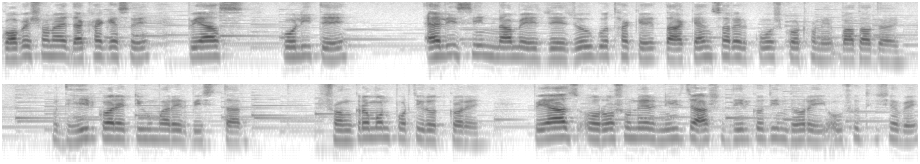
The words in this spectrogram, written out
গবেষণায় দেখা গেছে, পেঁয়াজ কলিতে অ্যালিসিন নামে যে যৌগ থাকে তা ক্যান্সারের কোষ গঠনে বাধা দেয়। ধীর করে টিউমারের বিস্তার, সংক্রমণ প্রতিরোধ করে। পেঁয়াজ ও রসুনের নির্যাস দীর্ঘদিন ধরেই ওষুধ হিসেবে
